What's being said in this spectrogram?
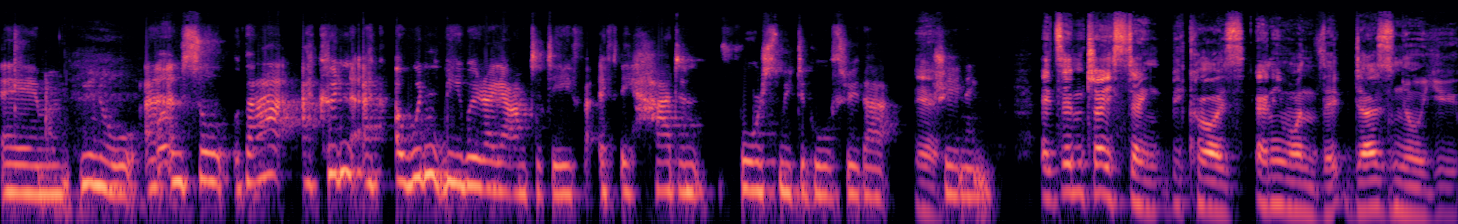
Um, you know, and, and so that I couldn't, I, I wouldn't be where I am today if, if they hadn't forced me to go through that Yeah. training. It's interesting because anyone that does know you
